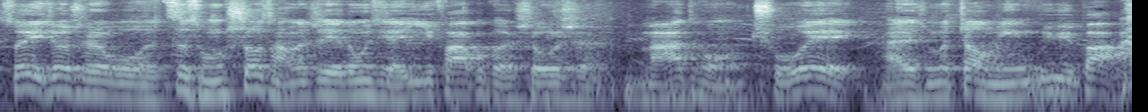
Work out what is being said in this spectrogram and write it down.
所以就是我自从收藏了这些东西，一发不可收拾，马桶、厨卫，还有什么照明浴霸，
